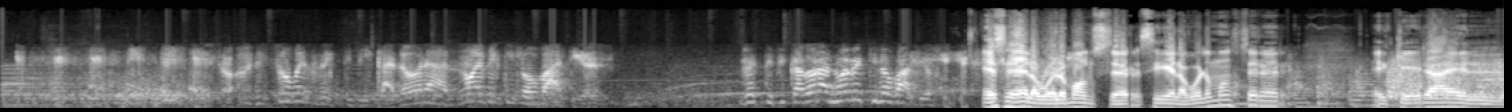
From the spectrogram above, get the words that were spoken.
Eso, sube el a 9 kilovatios. Rectificador a 9 kilovatios. Ese es el abuelo Monster. Sí, el abuelo Monster era el que era el.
